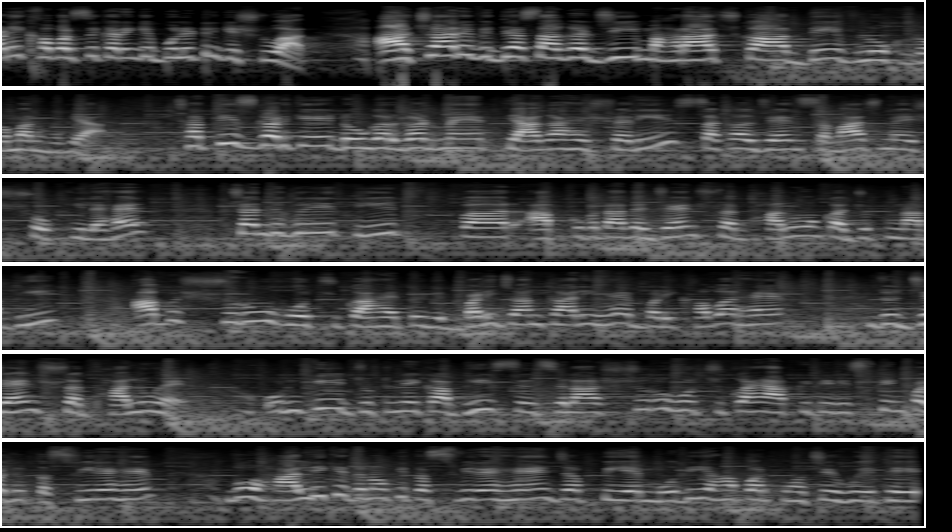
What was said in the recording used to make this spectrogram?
बड़ी खबर से करेंगे बुलेटिन की शुरुआत। आचार्य विद्यासागर जी महाराज का देवलोक गमन हो गया। छत्तीसगढ़ के डोंगरगढ़ में त्यागा है शरीर, सकल जैन समाज में शोक की लहर। चंद्रगिरी तीर्थ पर आपको बता दें, जैन श्रद्धालुओं का जुटना भी अब शुरू हो चुका है। तो ये बड़ी जानकारी है, बड़ी खबर है। जो जैन श्रद्धालु हैं, उनके जुटने का भी सिलसिला शुरू हो चुका है। आपकी टीवी स्क्रीन पर जो तस्वीरें हैं, वो हाल ही के दिनों की तस्वीरें हैं, जब पीएम मोदी यहाँ पर पहुँचे हुए थे।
